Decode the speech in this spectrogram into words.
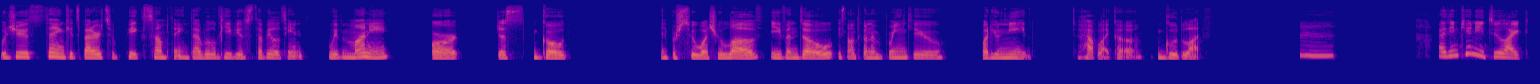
would you think it's better to pick something that will give you stability with money or just go and pursue what you love, even though it's not going to bring you what you need to have like a good life? Mm. I think you need to like.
